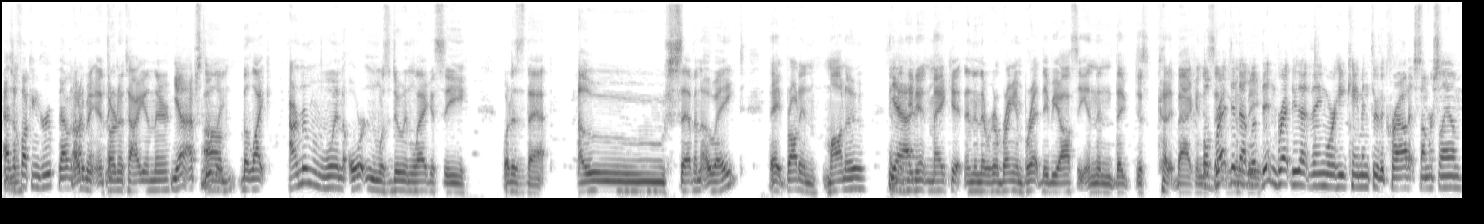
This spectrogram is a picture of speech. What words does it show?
as a fucking group? That I would have been and throw Natalya in there. Yeah, absolutely. Um, but like, I remember when Orton was doing Legacy. What is that? Oh seven, oh eight. They brought in Manu, And Yeah. he didn't make it, and then they were going to bring in Brett DiBiase, and then they just cut it back and Well, Brett did that. Be... Didn't Brett do that thing where he came in through the crowd at SummerSlam?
